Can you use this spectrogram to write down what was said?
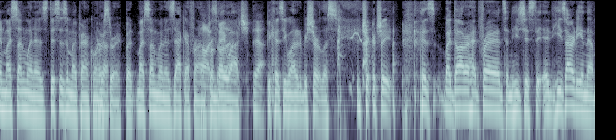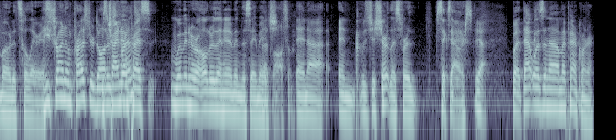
and my son went as this isn't my parent corner Okay. story, but my son went as Zac Efron Oh, from saw that. Baywatch. Yeah. because he wanted to be shirtless, trick or treat. Because my daughter had friends, and he's just he's already in that mode. It's hilarious. He's trying to impress your daughter. He's trying to impress women who are older than him in the same age. That's awesome. And uh, and was just shirtless for six hours. Yeah. But that wasn't uh, my parent corner.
